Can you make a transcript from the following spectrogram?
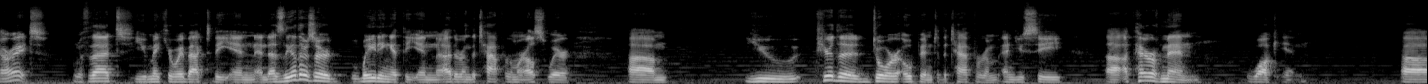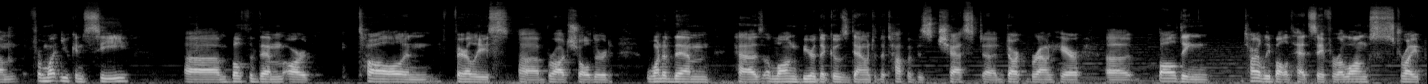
All right. With that, you make your way back to the inn, and as the others are waiting at the inn, either in the tap room or elsewhere, um, you hear the door open to the tap room, and you see uh, a pair of men walk in. Um, from what you can see, um, both of them are tall and fairly uh, broad-shouldered. One of them has a long beard that goes down to the top of his chest, uh, dark brown hair, uh, balding, entirely bald head, save for a long stripe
